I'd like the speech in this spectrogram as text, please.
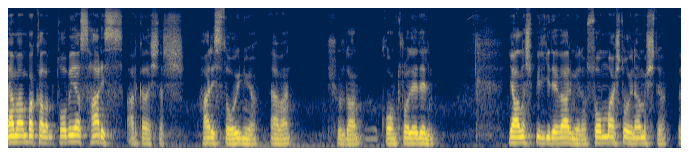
hemen bakalım. Tobias Harris arkadaşlar. Harris de oynuyor. Hemen şuradan kontrol edelim. Yanlış bilgi de vermeyelim. Son maçta oynamıştı. Ee,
